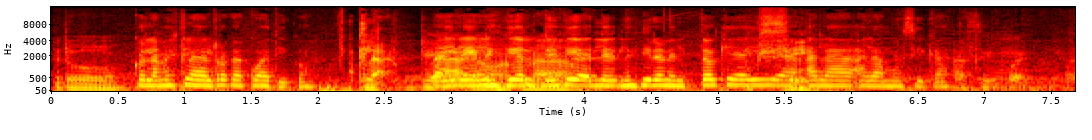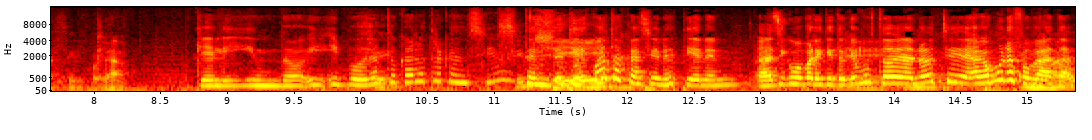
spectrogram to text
pero... Con la mezcla del rock acuático. Claro. ahí les, les, dieron el toque ahí a, la, a, la, música. Así fue, así fue. Claro. Qué lindo. ¿Y, y podrán tocar otra canción? ¿Cuántas canciones tienen? Así como para que toquemos toda la noche, hagamos una fogata.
